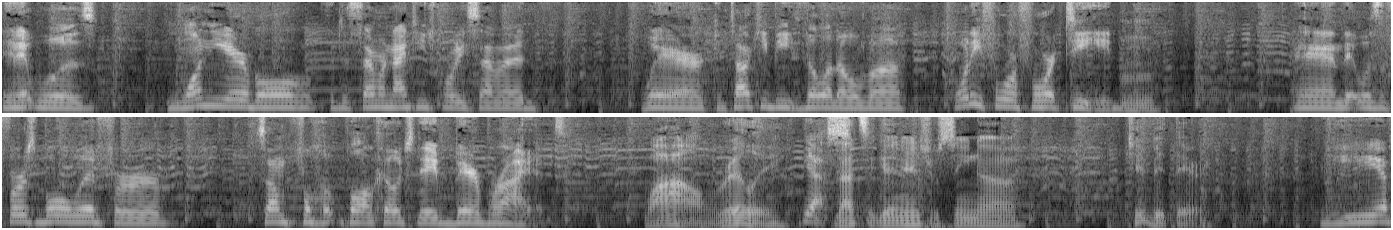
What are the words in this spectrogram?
and it was one year bowl in December 1947 where Kentucky beat Villanova 24-14. And it was the first bowl win for some football coach named Bear Bryant. Wow, really? Yes. That's a good, interesting uh, tidbit there. Yep.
